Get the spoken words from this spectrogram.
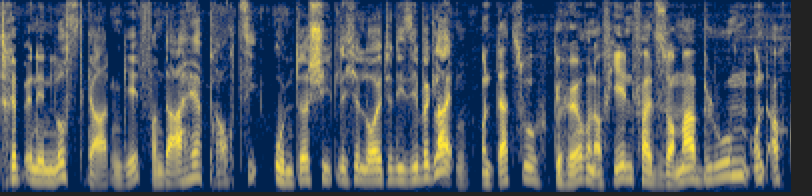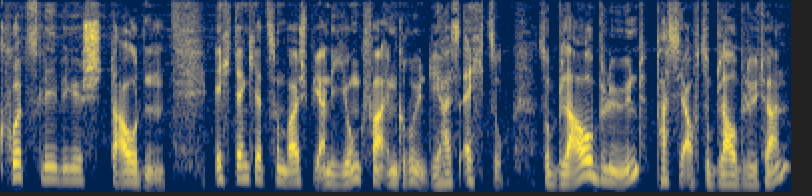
Trip in den Lustgarten geht. Von daher braucht sie unterschiedliche Leute, die sie begleiten. Und dazu gehören auf jeden Fall Sommerblumen und auch kurzlebige Stauden. Ich denke jetzt zum Beispiel an die Jungfer im Grün, die heißt echt so. So blaublühend, passt ja auch zu Blaublütern.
